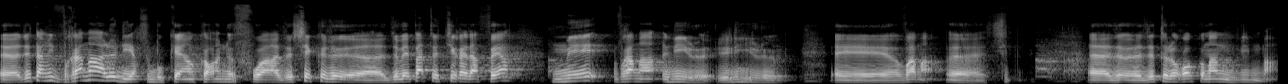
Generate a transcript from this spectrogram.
Euh, je t'invite vraiment à le lire, ce bouquin, encore une fois. Je sais que je ne vais pas te tirer d'affaire, mais vraiment, lis-le, lis-le. Et vraiment, euh, je, te le recommande vivement.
